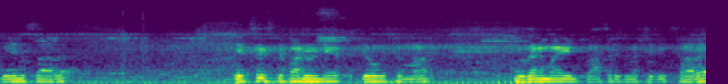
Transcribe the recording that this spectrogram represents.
Vel sir excise ഡിപ്പാർട്ട്മെന്റിലെ ഉദ്യോഗസ്ഥന്മാർ പ്രധാനമായും ക്ലാസ് എടുക്കുന്ന Shibik sir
